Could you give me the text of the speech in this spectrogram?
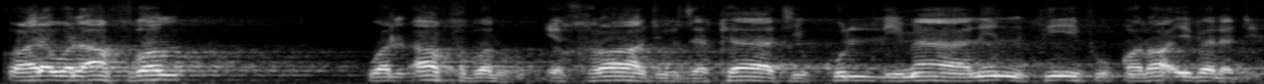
قال والأفضل والأفضل إخراج زكاة كل مال في فقراء بلده.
